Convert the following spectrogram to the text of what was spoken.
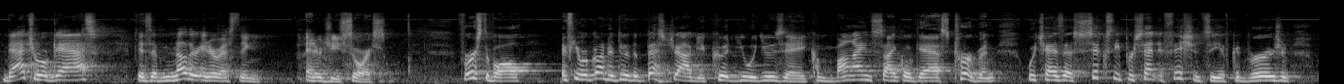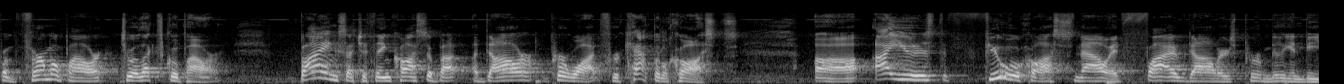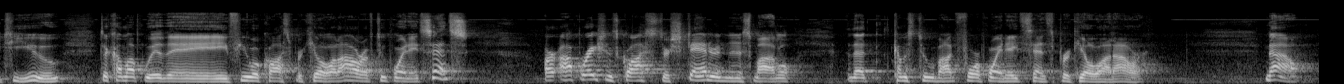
Natural gas is another interesting energy source. First of all, if you were going to do the best job you could, you would use a combined cycle gas turbine, which has a 60% efficiency of conversion from thermal power to electrical power. Buying such a thing costs about a dollar per watt for capital costs. Uh, I used fuel costs now at $5 per million BTU to come up with a fuel cost per kilowatt hour of 2.8 cents. Our operations costs are standard in this model, and that comes to about 4.8 cents per kilowatt hour. Now,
